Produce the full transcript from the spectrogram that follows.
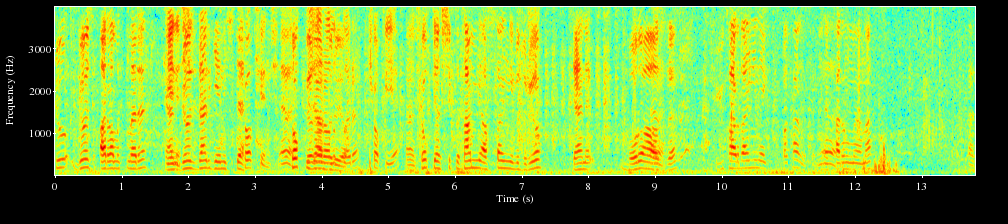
Şu göz aralıkları yani Geniş. gözler genişte. Çok geniş. Evet. Çok Göz güzel aralıkları duruyor. çok iyi. Yani çok yakışıklı tam bir aslan gibi duruyor. Yani boru ağzı. Şu yukarıdan yine bakar mısın? Yine Evet. karınlığına. Bak,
